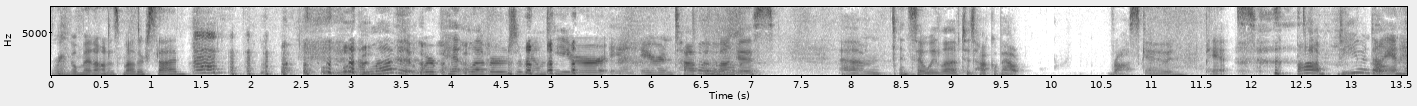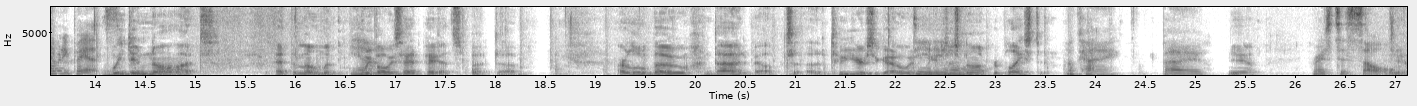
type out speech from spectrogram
Ringelman on his mother's side. Love I love it. We're pet lovers around here, and Erin top among us. Um, and so we love to talk about Roscoe and pets. Bob, do you and Diane have any pets? We do not at the moment. Yeah. We've always had pets, but um, our little Bo died about uh, two years ago, and we've just not replaced it. Okay. Bo, Yeah. rest his soul. Yeah.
